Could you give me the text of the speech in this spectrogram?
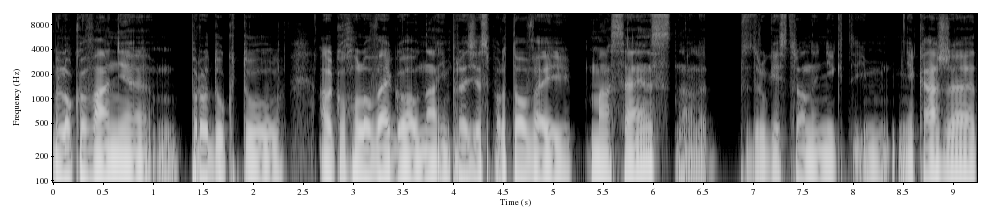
lokowanie produktu alkoholowego na imprezie sportowej ma sens, no ale z drugiej strony nikt im nie każe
